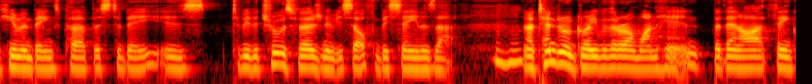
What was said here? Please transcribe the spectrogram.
the human being's purpose to be is to be the truest version of yourself and be seen as that mm-hmm. and I tend to agree with her on one hand, but then I think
